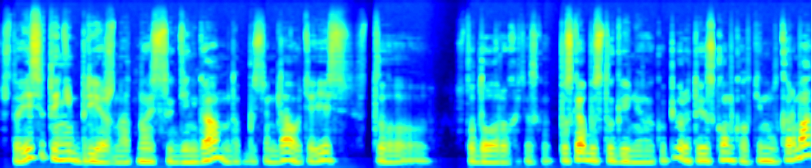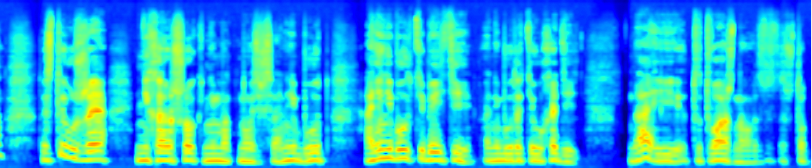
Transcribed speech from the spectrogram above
что если ты небрежно относишься к деньгам, допустим, да, у тебя есть 100, 100 долларов, хотел сказать, пускай будет 100 гривневая купюра, ты ее скомкал, кинул в карман, то есть ты уже нехорошо к ним относишься, они будут, они не будут к тебе идти, они будут от тебя уходить, да, и тут важно, вот, чтобы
